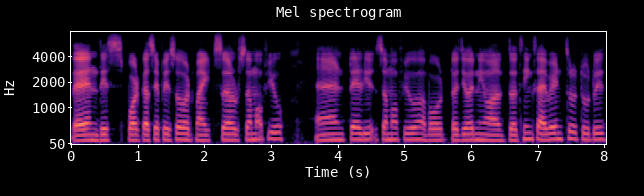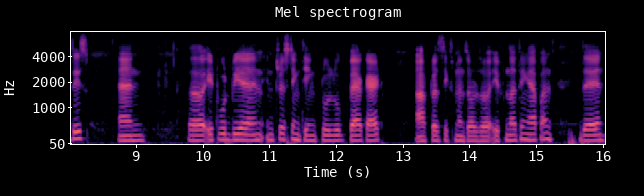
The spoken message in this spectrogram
then this podcast episode might serve some of you and tell you some of you about the journey or the things i went through to do this. And uh, it would be an interesting thing to look back at after six months or so if nothing happens then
